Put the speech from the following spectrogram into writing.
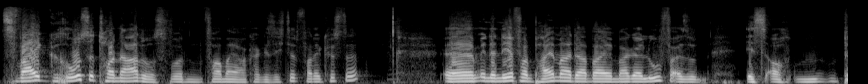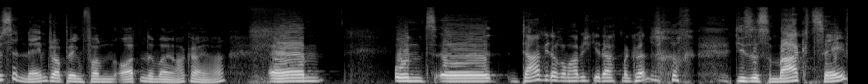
zwei große Tornados wurden vor Mallorca gesichtet, vor der Küste. Ähm, in der Nähe von Palma, da bei Magaluf, also ist auch ein bisschen Name-Dropping von Orten in Mallorca, ja. Ähm, und äh, da wiederum habe ich gedacht, man könnte doch dieses Markt Safe,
